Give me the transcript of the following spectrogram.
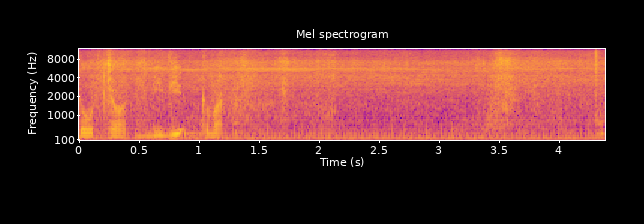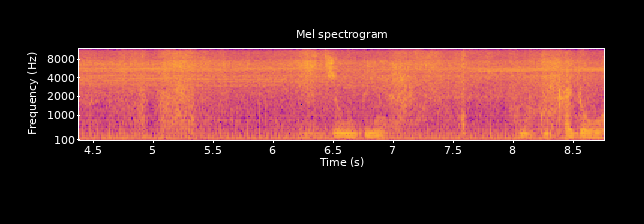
đốt cho đi viện các bạn. Dùng tí mình cũng thay đồ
